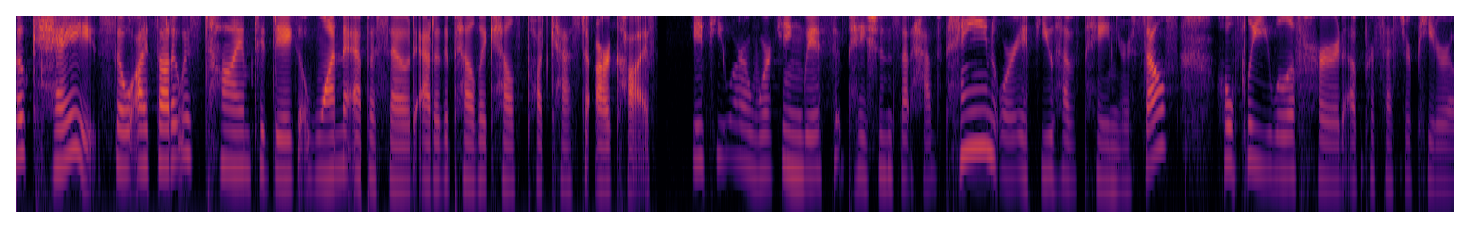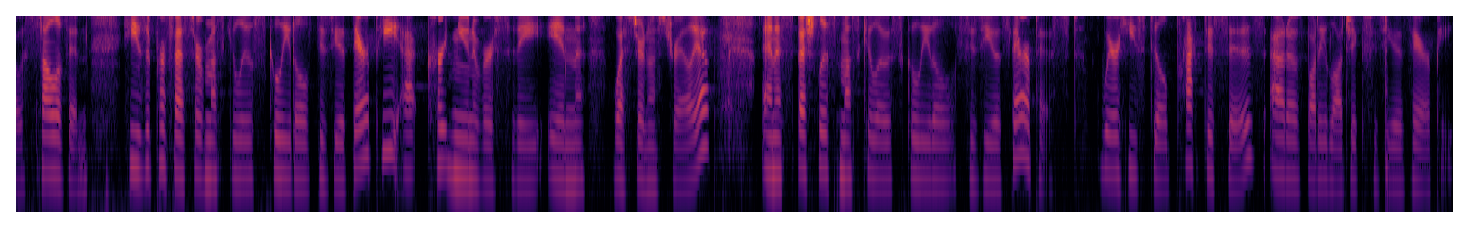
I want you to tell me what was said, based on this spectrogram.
Okay, so I thought it was time to dig one episode out of the Pelvic Health Podcast archive. If you are working with patients that have pain, or if you have pain yourself, hopefully you will have heard of Professor Peter O'Sullivan. He's a professor of musculoskeletal physiotherapy at Curtin University in Western Australia and a specialist musculoskeletal physiotherapist, where he still practices out of Body Logic Physiotherapy.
